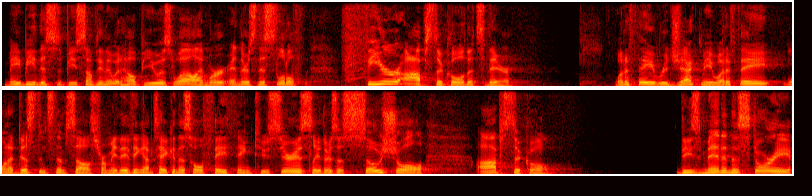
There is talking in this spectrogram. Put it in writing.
maybe this would be something that would help you as well. And, we're, and there's this little fear obstacle that's there. What if they reject me? What if they want to distance themselves from me? They think I'm taking this whole faith thing too seriously. There's a social obstacle. These men in the story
